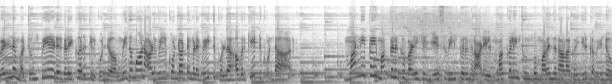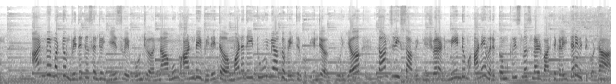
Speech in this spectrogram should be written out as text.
வெள்ளம் மற்றும் பேரிடர்களை கருத்தில் கொண்டு மிதமான அளவில் கொண்டாட்டங்களை வைத்துக் கொள்ள அவர் கேட்டுக்கொண்டார் மன்னிப்பை மக்களுக்கு வழங்கிய இயேசுவின் பிறந்த நாளில் மக்களின் துன்பம் மறைந்த நாளாக இருக்க வேண்டும். அன்பை மட்டும் விதைத்து சென்ற இயேசுவை போன்று நாமும் அன்பை விதைத்து மனதை தூய்மையாக வைத்திருப்போம் என்று கூறிய தான் ஸ்ரீ சா விக்னேஸ்வரன் மீண்டும் அனைவருக்கும் கிறிஸ்துமஸ் நல் வாழ்த்துக்களை தெரிவித்துக் கொண்டார்.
